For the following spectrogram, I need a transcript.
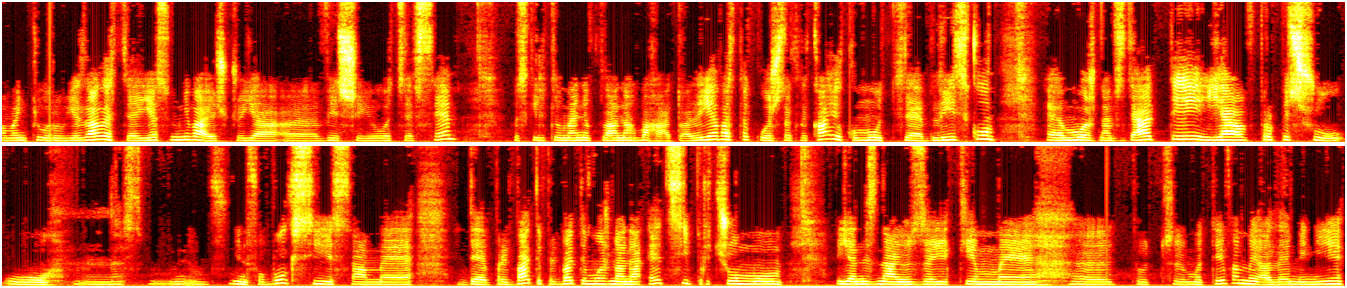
авантюру в'язалася, і я сумніваюся, що я вишию оце все. Оскільки в мене в планах багато. Але я вас також закликаю, кому це близько, е, можна взяти. Я пропишу у інфобоксі саме де придбати. Придбати можна на Etsy, причому я не знаю за якими е, тут мотивами, але мені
